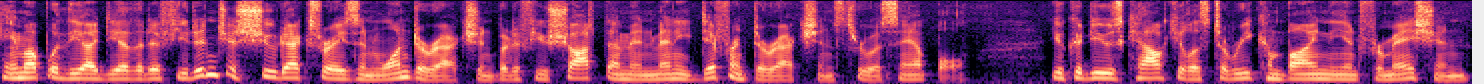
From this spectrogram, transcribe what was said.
came up with the idea that if you didn't just shoot x rays in one direction, but if you shot them in many different directions through a sample, you could use calculus to recombine the information,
